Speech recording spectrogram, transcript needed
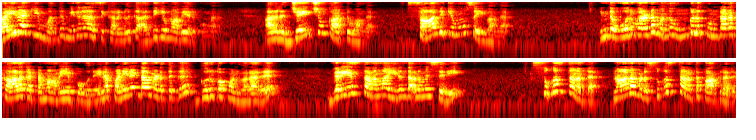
வைராக்கியம் வந்து மிதனராசிக்காரங்களுக்கு அதிகமாவே இருக்குங்க. அதுல ஜெயிச்சும் காட்டுவாங்க. சாதிக்கவும் செய்வாங்க. இந்த ஒரு வருடம் வந்து உங்களுக்கு உண்டான காலகட்டமா அமைய போகுது. ஏன்னா பனிரெண்டாம் இடத்துக்கு குரு பகவான் வராரு. விரயஸ்தானமா இருந்தாலுமே சரி சுகஸ்தானத்தை நாலாம் இட சுகஸ்தானத்தை பாக்குறாரு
